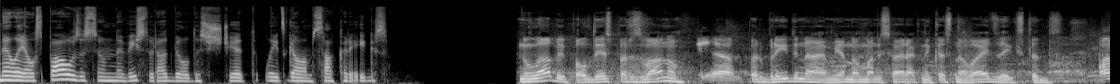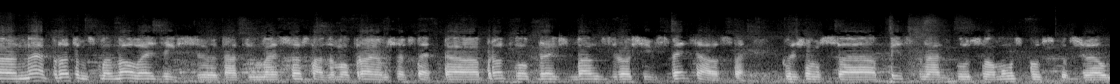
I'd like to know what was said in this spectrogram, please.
nelielas pauzes un ne visur atbildes šķiet šķiet līdz galam sakarīgas. Nu, labi, paldies par zvanu, Jā. par brīdinājumu. Ja no manis vairāk nekas nav vajadzīgs, tad. Uh, nē, protams, man nav vajadzīgs. Tātad mēs sasniedzam joprojām šos uh, protokolu priekš bankas drošības speciālistu, kurš mums uh, piesprādzināts būs no mūsu puses, kurš vēl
